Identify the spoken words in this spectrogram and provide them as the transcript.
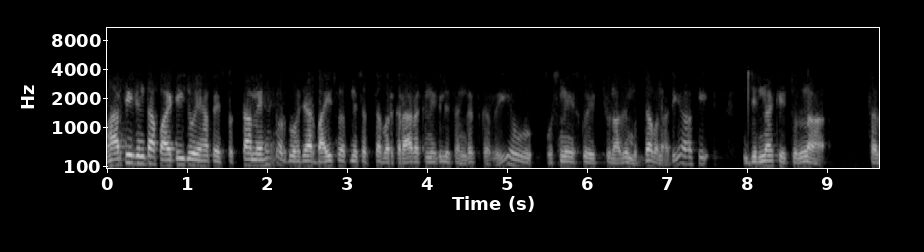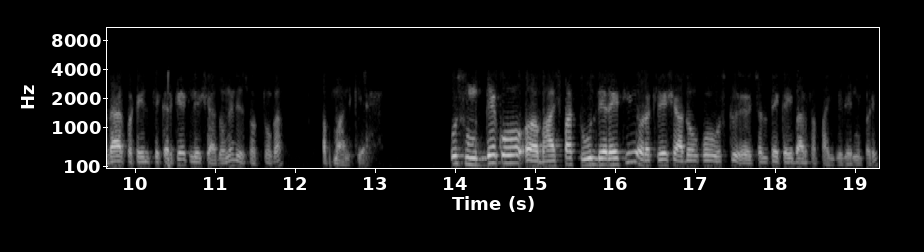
भारतीय जनता पार्टी जो यहाँ पे सत्ता में है और 2022 में अपनी सत्ता बरकरार रखने के लिए संघर्ष कर रही है वो उसने इसको एक चुनावी मुद्दा बना दिया कि जिन्ना की तुलना सरदार पटेल से करके अखिलेश यादव ने देशभक्तों का अपमान किया है। उस मुद्दे को भाजपा तूल दे रही थी और अखिलेश यादव को उसके चलते कई बार सफ़ाई भी देनी पड़ी।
